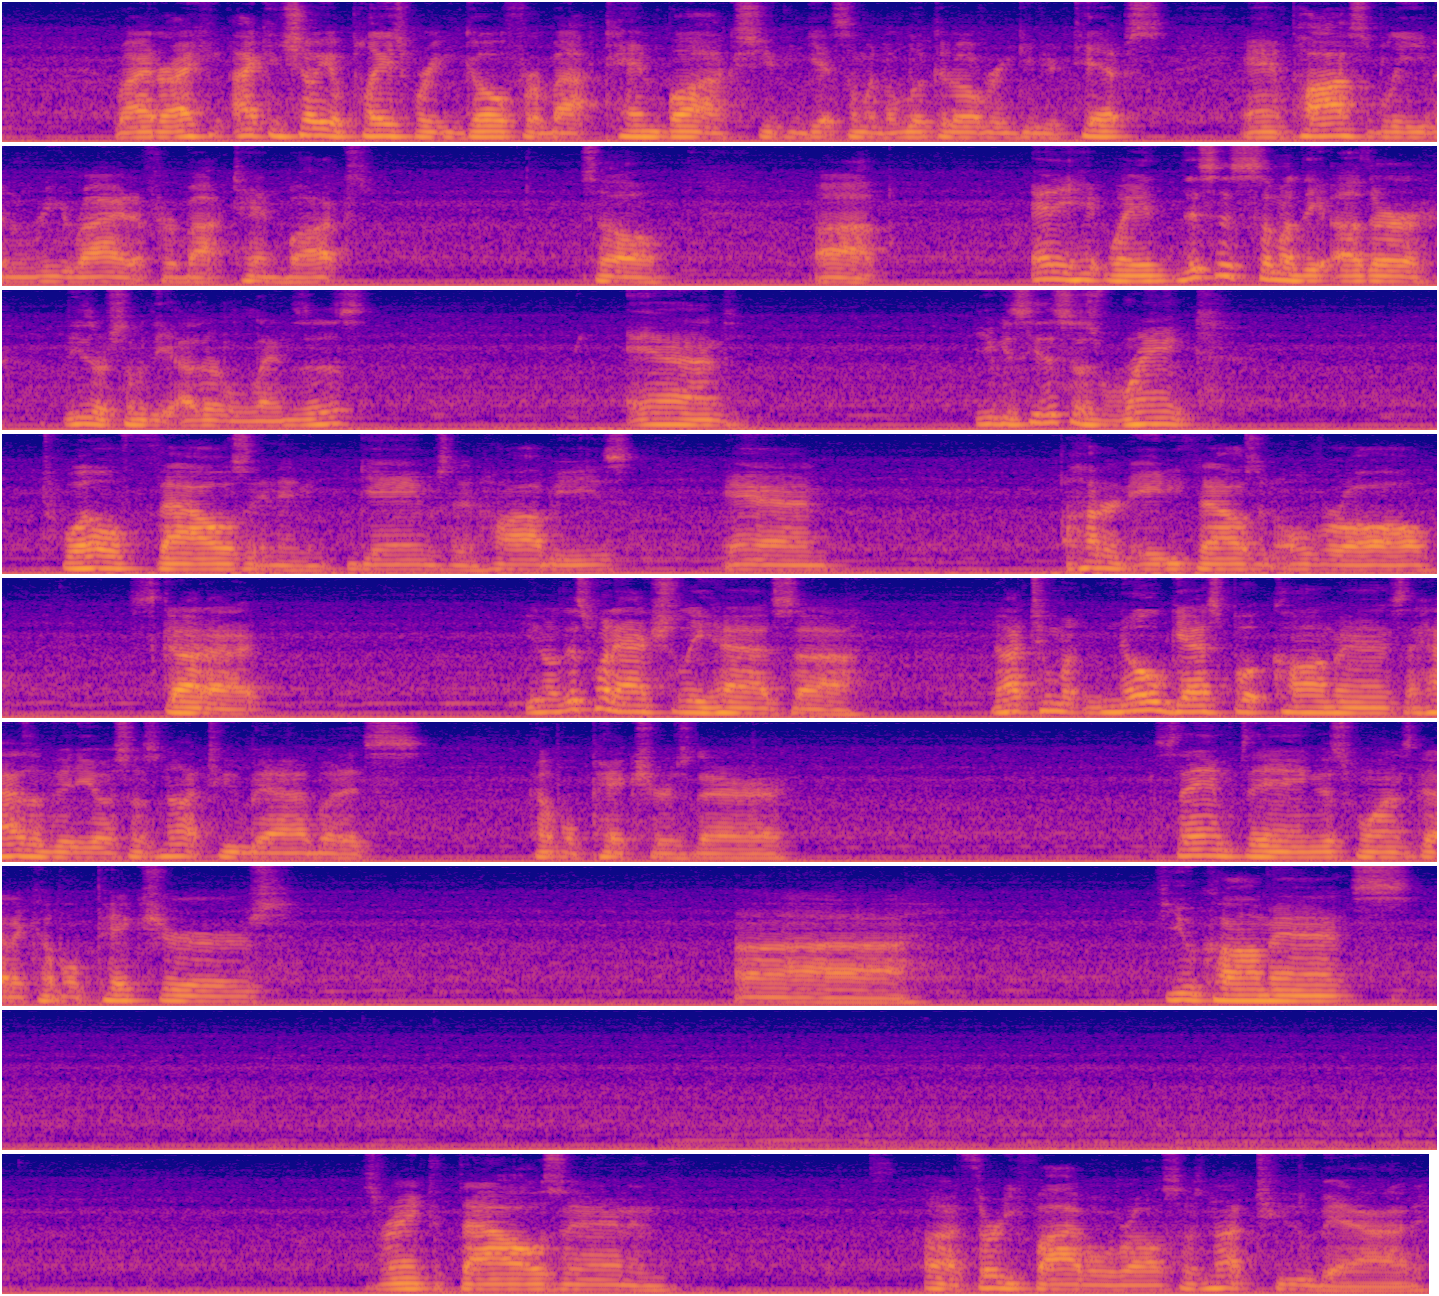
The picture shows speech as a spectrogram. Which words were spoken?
writer, I can, I can show you a place where you can go for about 10 bucks. You can get someone to look it over and give you tips, and possibly even rewrite it for about 10 bucks. So, uh, anyway, this is some of the other, these are some of the other lenses. And you can see this is ranked 12,000 in games and hobbies and 180,000 overall. It's got a, you know, this one actually has uh, not too much, no guest book comments. It has a video, so it's not too bad, but it's a couple pictures there. Same thing. This one's got a couple pictures. Uh, few comments. It's ranked a thousand and uh, 35 overall, so it's not too bad.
